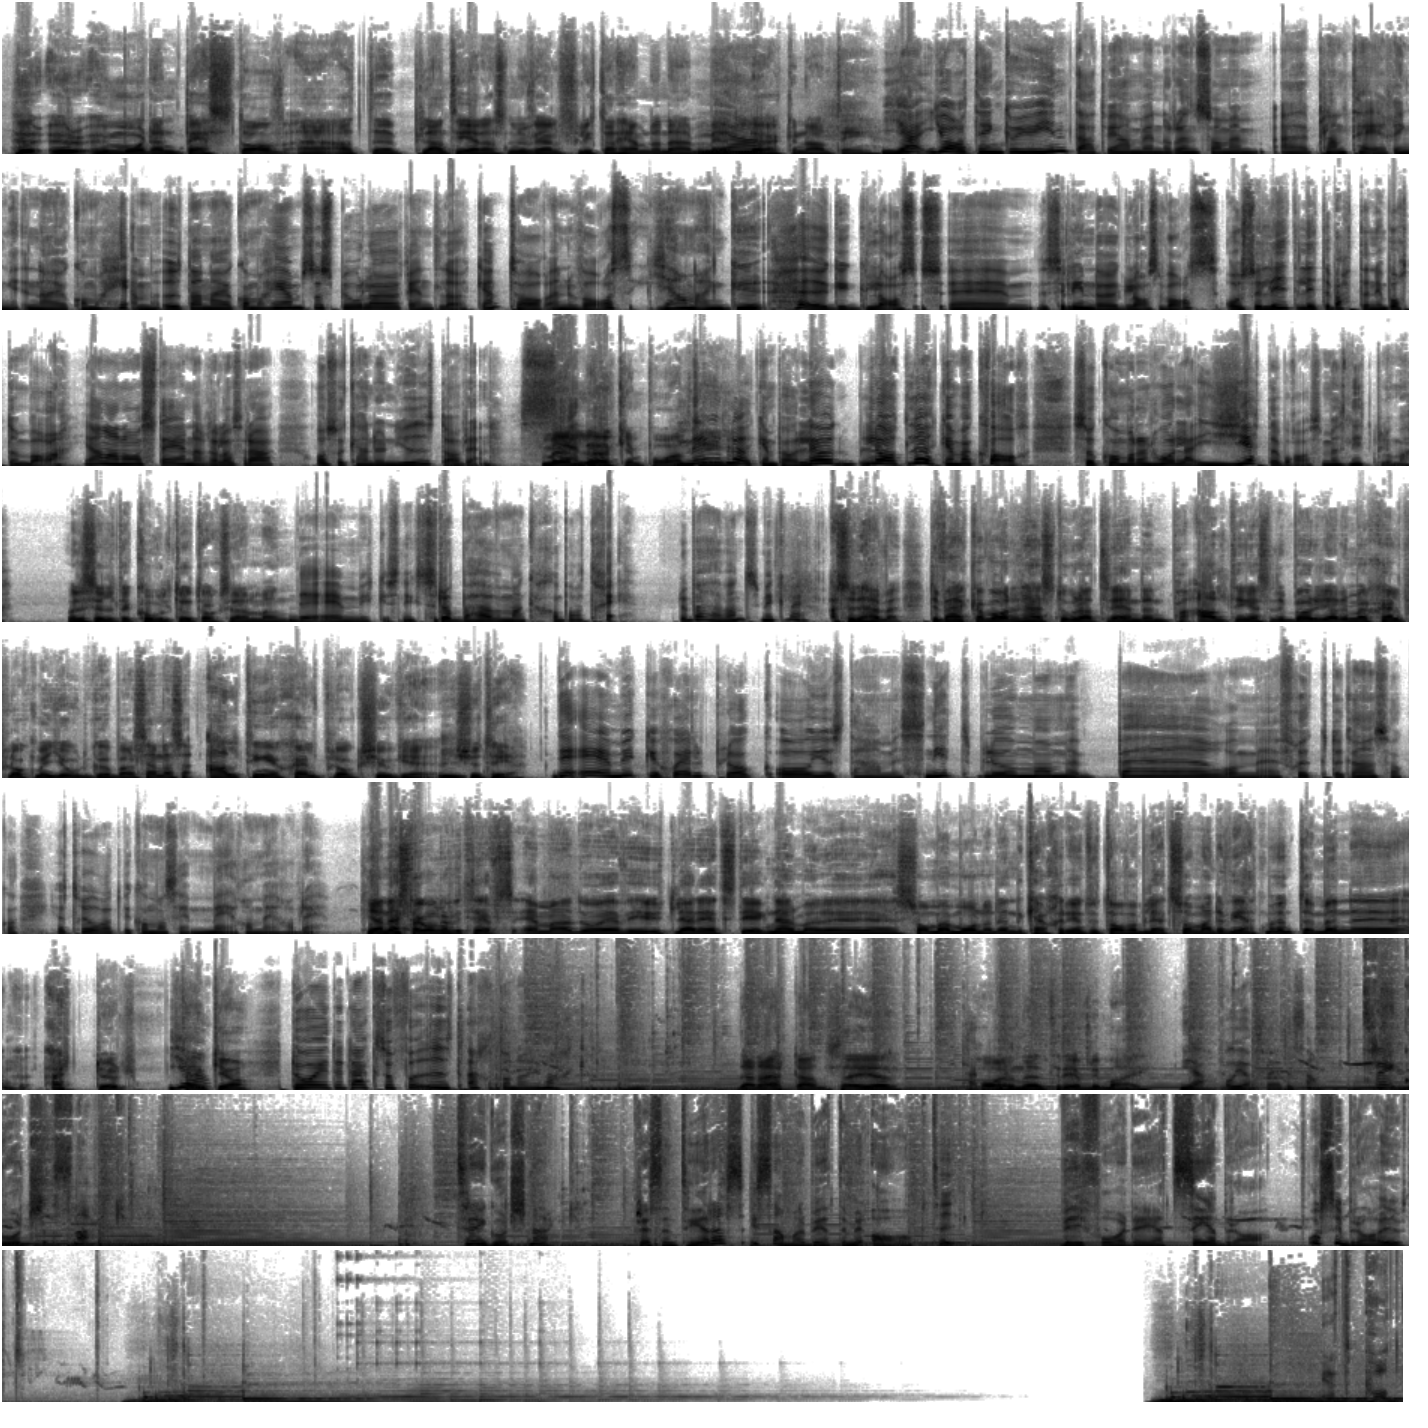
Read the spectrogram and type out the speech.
Hur, hur, hur mår den bäst av eh, att eh, planteras när du väl flyttar hem den där med Ja. löken och allting? Ja, jag tänker ju inte att vi använder den som en eh, plantering när jag kommer hem. Utan när jag kommer hem så spolar jag rent löken, tar en vas, gärna en hög glas, eh, cylinderglasvas och så lite, lite vatten i botten bara. Gärna några stenar eller sådär. Och så kan du njuta av den. Med Sen- löken på allting? Med löken på. Låt, låt löken vara kvar så kommer den hålla jättebra som en snittblomma. Och det ser lite coolt ut också. Man, Det är mycket snyggt. Så då behöver man kanske bara tre. Du behöver inte så mycket mer. alltså det, här, det verkar vara den här stora trenden på allting. Alltså det började med självplock med jordgubbar. Sen alltså allting är självplock 2023. Det är mycket självplock och just det här med snittblommor, med bär och med frukt och grönsaker. Jag tror att vi kommer att se mer och mer av det. Ja, nästa gång vi träffas Emma, då är vi ytterligare ett steg närmare eh, sommarmånaden. Det kanske rent utav har blivit sommar, det vet man inte. Men eh, ärtor, Ja. tänker jag. Då är det dags att få ut ärtorna i marken. Denna ärtan säger Tack. ha en eh, trevlig maj. Ja, och jag säger detsamma. Trädgårdssnack. Trädgårdssnack presenteras i samarbete med A-optik. Vi får dig att se bra och se bra ut.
